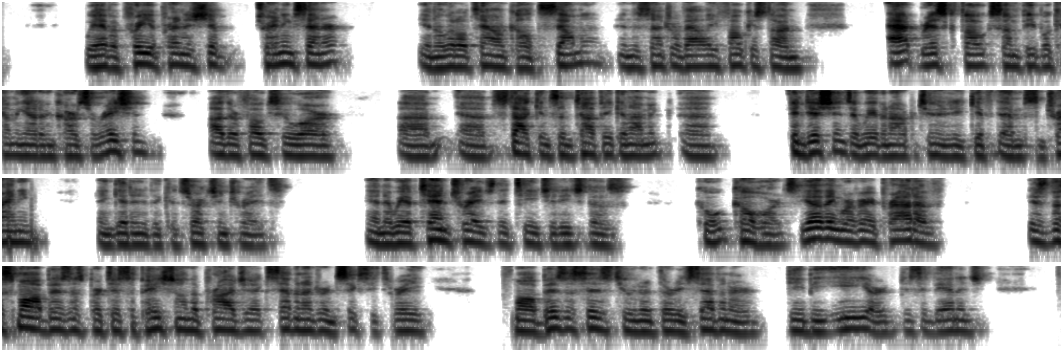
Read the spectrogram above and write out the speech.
We have a pre apprenticeship training center in a little town called Selma in the Central Valley, focused on at risk folks, some people coming out of incarceration, other folks who are um, uh, stuck in some tough economic uh, conditions. And we have an opportunity to give them some training and get into the construction trades. And we have 10 trades that teach at each of those co- cohorts. The other thing we're very proud of is the small business participation on the project 763 small businesses, 237 are DBE or disadvantaged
